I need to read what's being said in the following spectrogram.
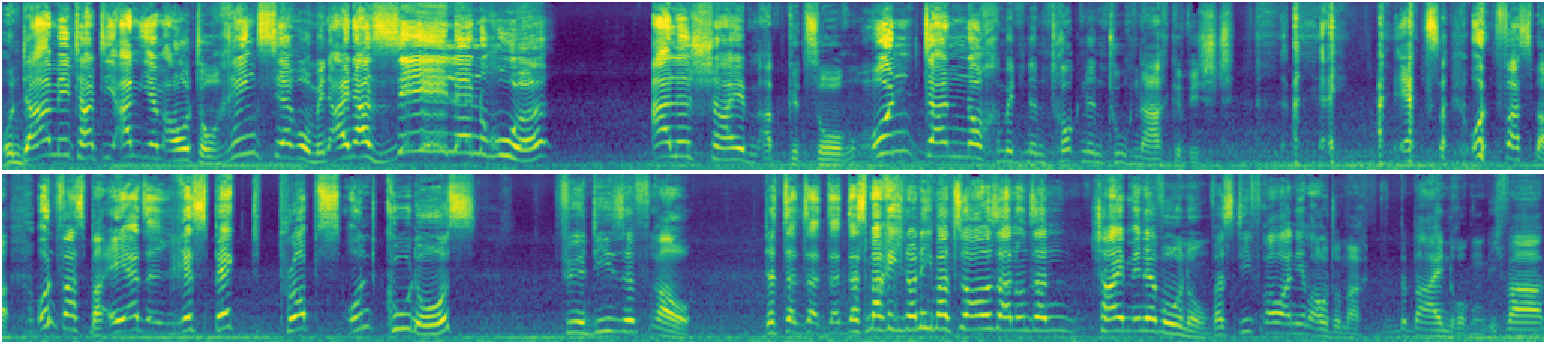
Und damit hat die an ihrem Auto ringsherum in einer Seelenruhe alle Scheiben abgezogen und dann noch mit einem trockenen Tuch nachgewischt. Unfassbar, unfassbar. Ey, also Respekt, Props und Kudos für diese Frau. Das, das, das, das mache ich noch nicht mal zu Hause an unseren Scheiben in der Wohnung. Was die Frau an ihrem Auto macht. Beeindruckend. Ich war,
